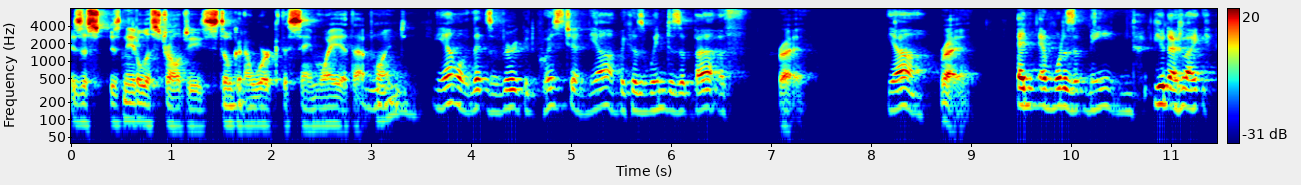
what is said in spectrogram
is this, is natal astrology still going to work the same way at that point? Mm, yeah, well, that's a very good question. Yeah, because when does it birth? Right. Yeah. Right. And and what does it mean? You know, like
